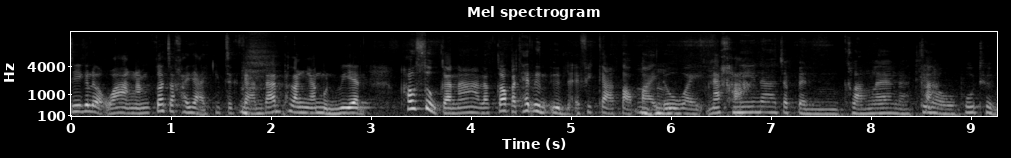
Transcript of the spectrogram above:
จีก็เลยบอกว่างั้นก็จะขยายกิจการด้านพลังงานหมุนเวียน เข้าสู่กานาแล้วก็ประเทศอื่นๆในแอฟริกาต่อไปด้วยนะคะนี่น่าจะเป็นครั้งแรกนะที่ค่ะเราพูดถึง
